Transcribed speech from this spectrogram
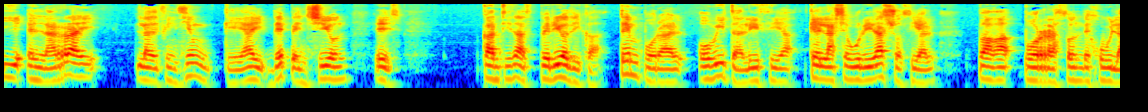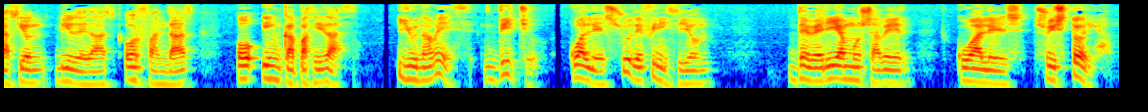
Y en la RAI, la definición que hay de pensión es cantidad periódica, temporal o vitalicia que la seguridad social paga por razón de jubilación, viudedad, orfandad o incapacidad. Y una vez dicho cuál es su definición, deberíamos saber cuál es su historia.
